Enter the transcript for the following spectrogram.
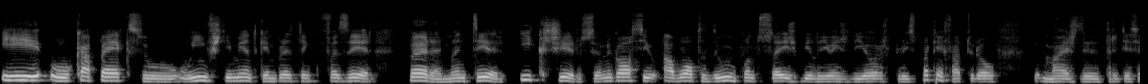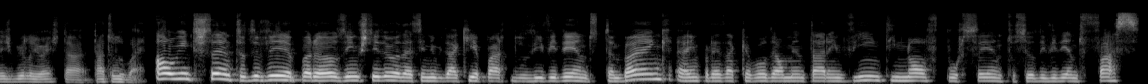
E o CAPEX, o, o investimento que a empresa tem que fazer para manter e crescer o seu negócio à volta de 1,6 bilhões de euros, por isso para quem faturou mais de 36 bilhões está, está tudo bem. Algo interessante de ver para os investidores é sem dúvida aqui a parte do dividendo também, a empresa acabou de aumentar em 29% o seu dividendo face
